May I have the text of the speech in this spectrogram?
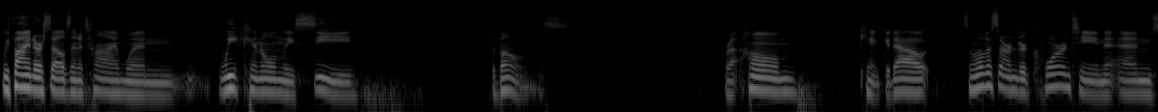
We find ourselves in a time when we can only see the bones. We're at home, can't get out, some of us are under quarantine and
